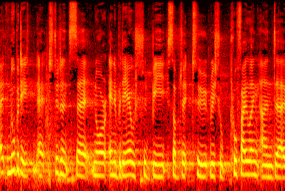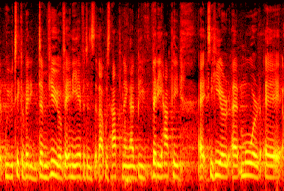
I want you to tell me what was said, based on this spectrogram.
Uh, nobody, uh, students uh, nor anybody else, should be subject to racial profiling, and uh, we would take a very dim view of any evidence that that was happening. I'd be very happy uh, to hear uh, more uh,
